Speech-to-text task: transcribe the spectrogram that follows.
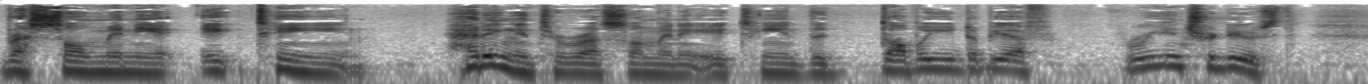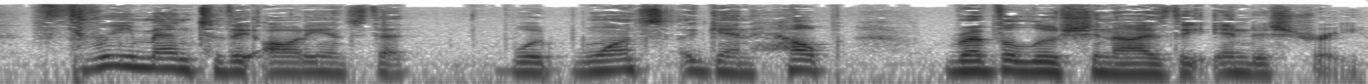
WrestleMania 18. Heading into WrestleMania 18, the WWF reintroduced three men to the audience that would once again help revolutionize the industry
